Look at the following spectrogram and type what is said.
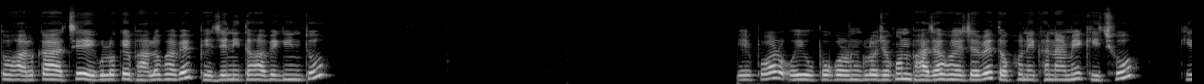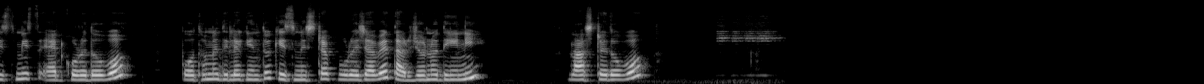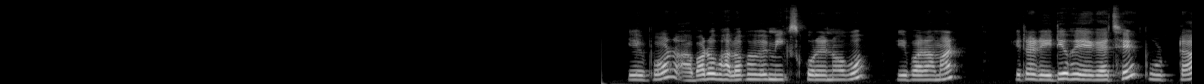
তো হালকা আছে, এগুলোকে ভালোভাবে ভেজে নিতে হবে কিন্তু। এরপর ওই উপকরণগুলো যখন ভাজা হয়ে যাবে, তখন এখানে আমি কিছু কিশমিশ অ্যাড করে দেবো। প্রথমে দিলে কিন্তু কিশমিশটা পুড়ে যাবে, তার জন্য দিইনি। লাস্টে দেবো। এরপর আবারও ভালোভাবে মিক্স করে নেব। এবার আমার এটা রেডি হয়ে গেছে পুরটা।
